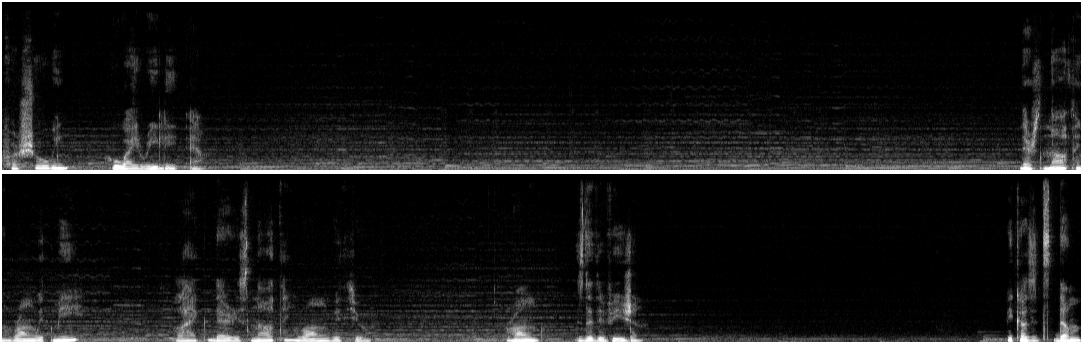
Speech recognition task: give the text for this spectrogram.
for showing who I really am. There's nothing wrong with me like there is nothing wrong with you. Wrong is the division. Because it's dumb,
